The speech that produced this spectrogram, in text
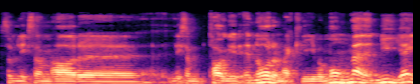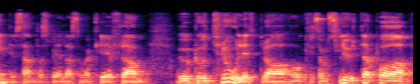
som liksom har eh, liksom tagit enorma kliv och många nya intressanta spelare som har klivit fram och gjort det otroligt bra och liksom slutat på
